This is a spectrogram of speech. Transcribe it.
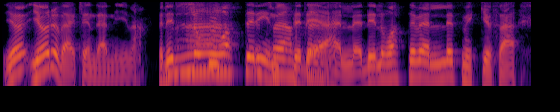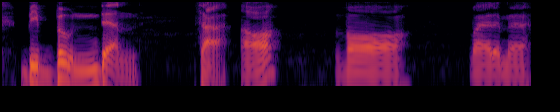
Gör, gör du verkligen det Nina? För det Nej, låter det inte inte. det heller. Det låter väldigt mycket så här, bli bunden. Så här, ja, vad, vad, är det med,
